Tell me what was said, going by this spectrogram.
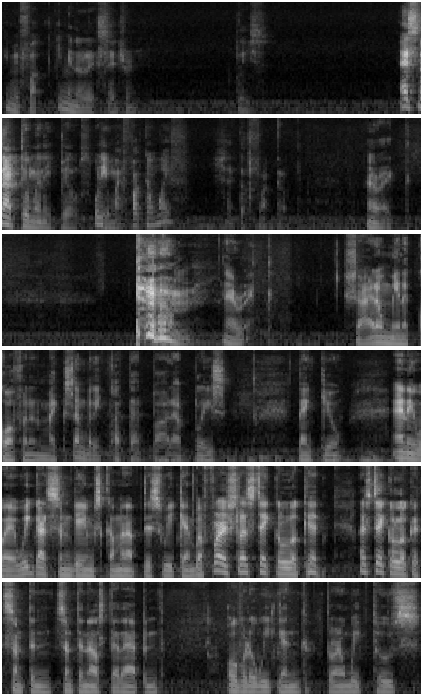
Give me fuck. Give me another Excedrin, please. That's not too many pills. What are you, my fucking wife? Shut the fuck up. All right. All right. Sorry, I don't mean to cough into the mic. Somebody cut that part out, please. Thank you. Anyway, we got some games coming up this weekend, but first, let's take a look at let's take a look at something something else that happened over the weekend during week twos.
